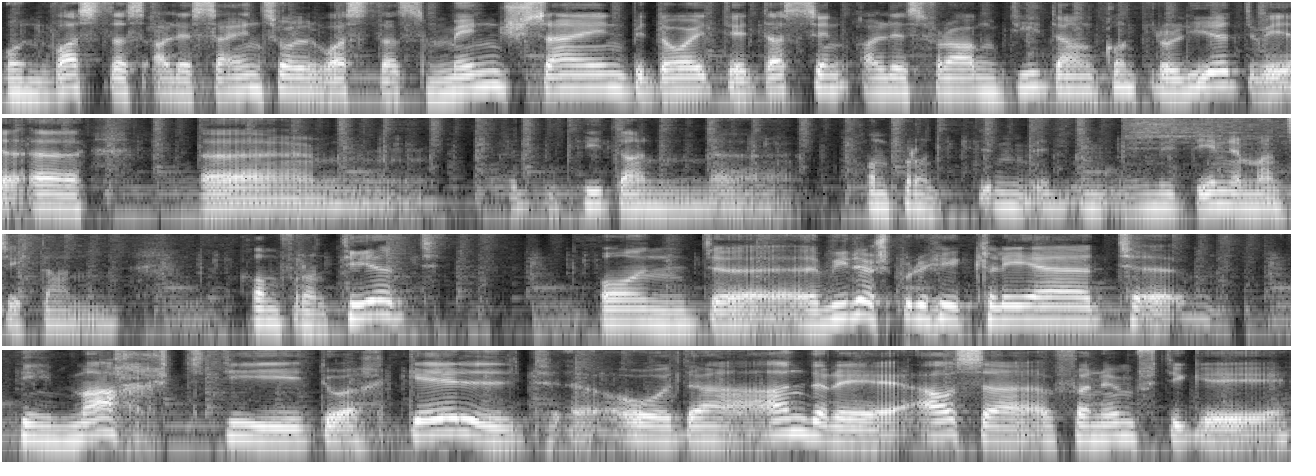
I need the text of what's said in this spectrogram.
Und was das alles sein soll, was das Menschsein bedeutet, das sind alles Fragen, die dann kontrolliert werden, äh, äh, die dann äh, mit denen man sich dann konfrontiert und äh, Widersprüche klärt. Äh, die Macht, die durch Geld äh, oder andere außervernünftige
